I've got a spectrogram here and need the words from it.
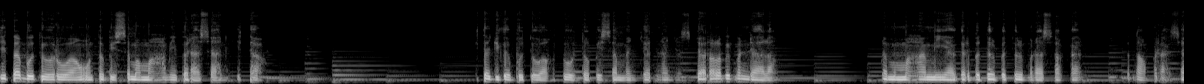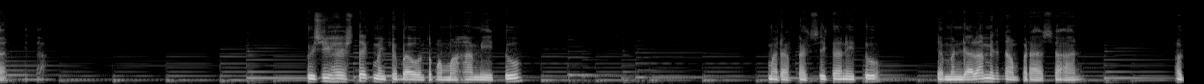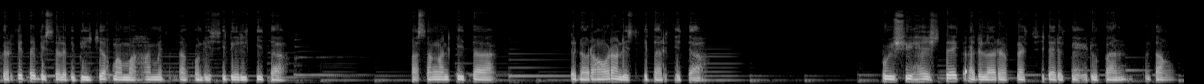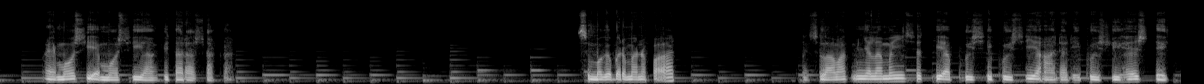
Kita butuh ruang untuk bisa memahami perasaan kita. Kita juga butuh waktu untuk bisa mencernanya secara lebih mendalam dan memahami agar betul-betul merasakan tentang perasaan kita. Puisi hashtag mencoba untuk memahami itu, merefleksikan itu, dan mendalami tentang perasaan agar kita bisa lebih bijak memahami tentang kondisi diri kita, pasangan kita, dan orang-orang di sekitar kita. Puisi hashtag adalah refleksi dari kehidupan tentang emosi-emosi yang kita rasakan. Semoga bermanfaat dan selamat menyelami setiap puisi-puisi yang ada di puisi hashtag.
